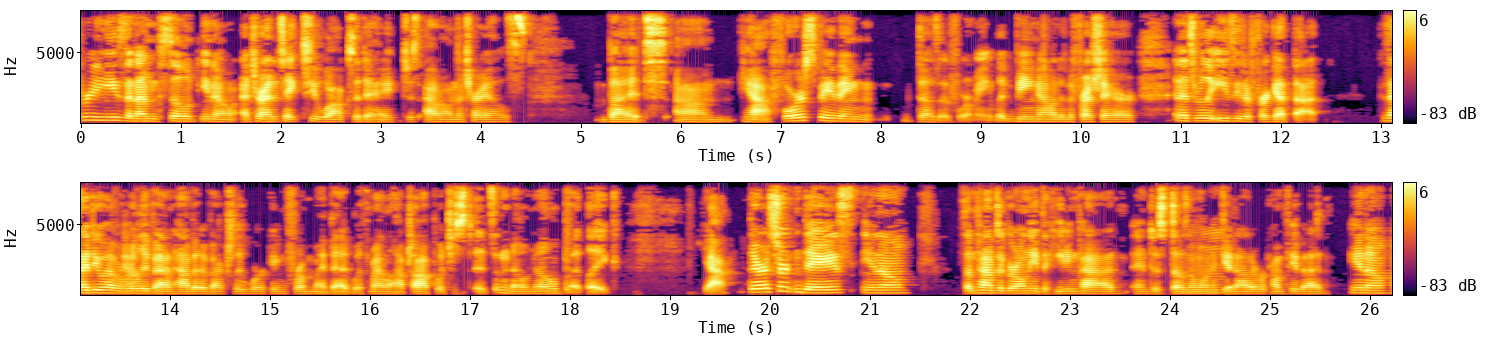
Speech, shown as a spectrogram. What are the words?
breeze and I'm still, you know, I try to take two walks a day just out on the trails. But um yeah, forest bathing does it for me. Like being out in the fresh air and it's really easy to forget that. Cuz I do have a Yeah. really bad habit of actually working from my bed with my laptop, which is it's a no-no, but like yeah, there are certain days, you know, sometimes a girl needs a heating pad and just doesn't want to get out of her comfy bed, you know?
